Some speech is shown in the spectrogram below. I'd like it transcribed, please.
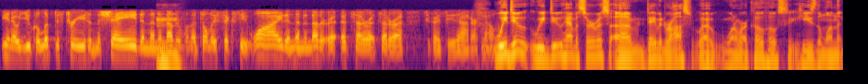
you know, eucalyptus trees in the shade, and then another one that's only six feet wide, and then another, et cetera, et cetera. Do you guys do that or no? We do we do have a service. Um, David Ross, uh, one of our co-hosts, he's the one that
